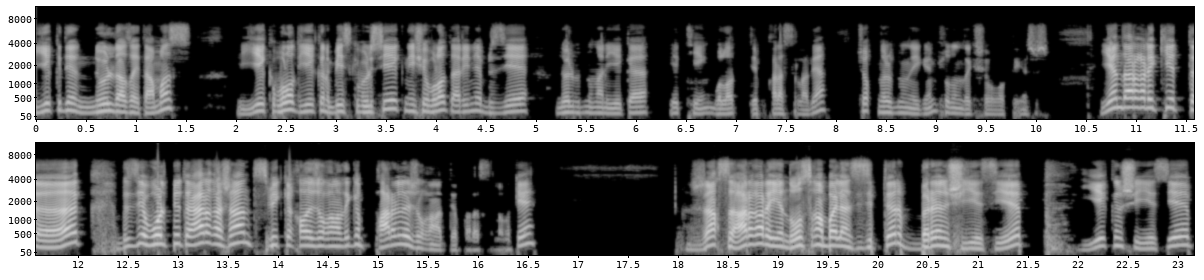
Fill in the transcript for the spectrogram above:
екіден нөлді азайтамыз. Екі болады екіні беске бөлсек неше болады? Әрине бізде нөл бүтін оннан екіге тең болады деп қарастырылады иә? Жоқ нөл бүтін оннан екі емес одан да кіші болады деген сөз. Енді ары қарай кеттік. Бізде вольтметр әрқашан тізбекке қалай жалғанады екен? Параллель жалғанады деп қарастырылады окей? Жақсы. Ары қарай енді осыған байланысты есептер. Бірінші есеп екінші есеп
